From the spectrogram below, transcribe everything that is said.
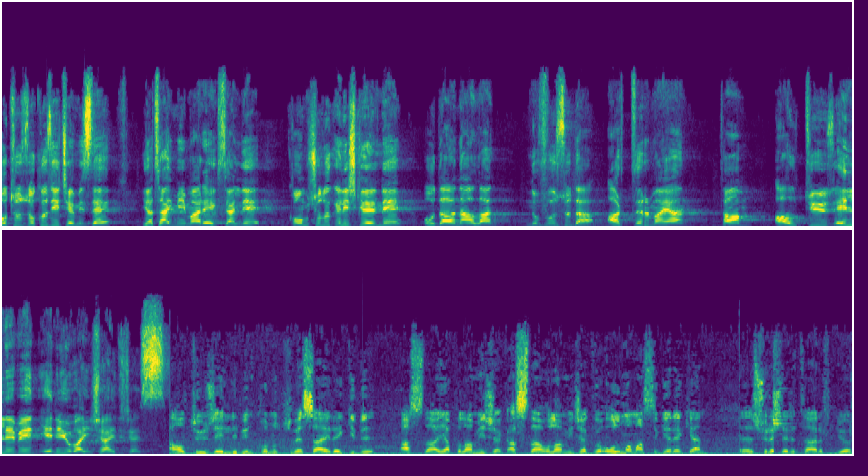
39 ilçemizde yatay mimari eksenli komşuluk ilişkilerini odağına alan nüfusu da arttırmayan tam 650 bin yeni yuva inşa edeceğiz. 650 bin konut vesaire gibi asla yapılamayacak, asla olamayacak ve olmaması gereken süreçleri tarifliyor.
